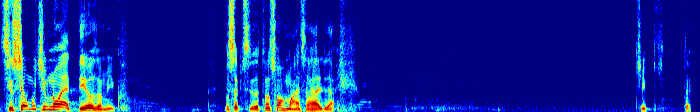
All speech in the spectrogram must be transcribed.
se o seu motivo não é Deus, amigo, você precisa transformar essa realidade. Tá,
